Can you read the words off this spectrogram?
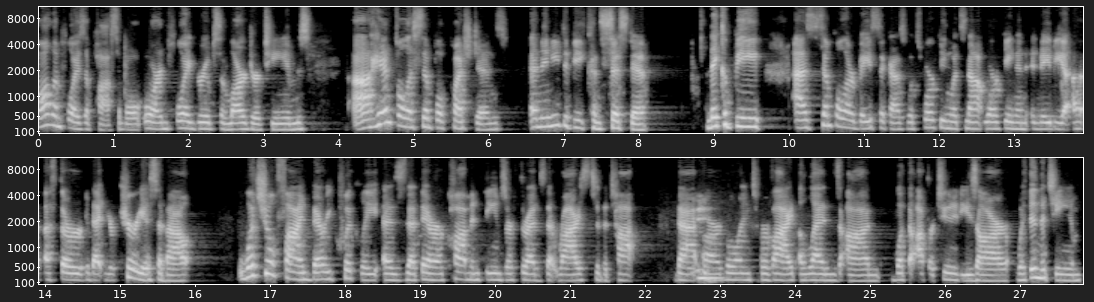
all employees if possible or employee groups and larger teams a handful of simple questions and they need to be consistent. They could be as simple or basic as what's working, what's not working, and, and maybe a, a third that you're curious about. What you'll find very quickly is that there are common themes or threads that rise to the top that mm. are going to provide a lens on what the opportunities are within the team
